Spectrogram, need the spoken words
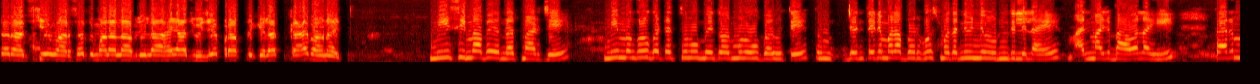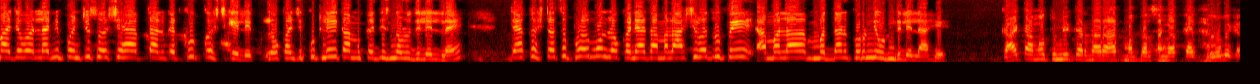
तर राजकीय वारसा तुम्हाला लाभलेला आहे. आज विजय प्राप्त केलात. काय भावना आहेत? मी सीमा भैरनाथ मार्जे मी मंगळूर गटातून उमेदवार म्हणून उभे होते. पण जनतेने मला भरघोस मतांनी निवडून दिलेलं आहे आणि माझ्या भावालाही. कारण माझ्या वडिलांनी पंचवीस वर्ष ह्या तालुक्यात खूप कष्ट केलेत. लोकांचे कुठलेही काम कधीच नडू दिलेलं नाही. त्या कष्टाचं फळ म्हणून लोकांनी आज आम्हाला आशीर्वाद रूपे आम्हाला मतदान करून निवडून दिलेलं आहे. काय कामं तुम्ही करणार आहात मतदारसंघात? काय ठरवलं का?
